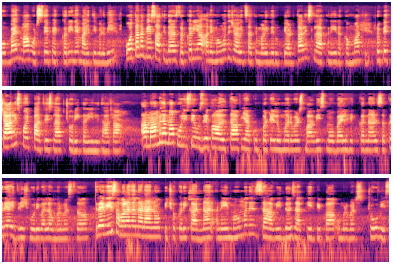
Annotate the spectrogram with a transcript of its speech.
મોબાઈલમાં વોટ્સએપ હેક કરીને માહિતી મેળવી. પોતાના બે સાથીદાર ઝકરિયા અને મોહમ્મદ જાવીદ સાથે મળીને રૂપિયા અડતાલીસ લાખની રકમમાંથી રૂપિયા ચાલીસ પોઈન્ટ પાંત્રીસ લાખ ચોરી કરી લીધા હતા. આ મામલામાં પોલીસે ઉઝેફા અલ્તાફ, યાકુબ પટેલ, ઉંમર વર્ષ બાવીસ, મોબાઈલ હેક કરનાર ઝકરિયા ઇદ્રીશ બોરીવાલા, ઉંમર વર્ષ ત્રેવીસ, હવાલાના નાણાંનો પીછો કરી કાઢનાર અને મોહમ્મદ જાવીદ ઝાકીર પીપા, ઉંમર વર્ષ ચોવીસ.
